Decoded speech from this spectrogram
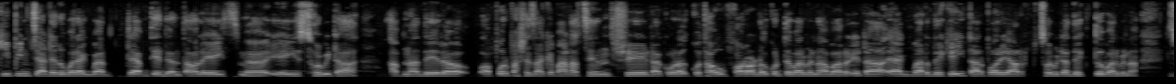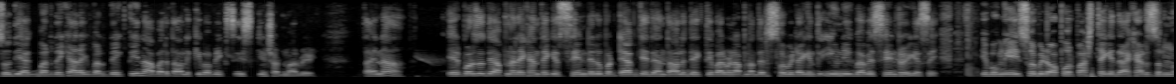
কিপ ইন চ্যাটের উপর একবার ট্যাপ দিয়ে দেন, তাহলে এই এই ছবিটা আপনাদের অপর পাশে যাকে পাঠাচ্ছেন, সে এটা কোথাও ফরওয়ার্ডও করতে পারবে না, আবার এটা একবার দেখেই তারপরে আর ছবিটা দেখতেও পারবে না। যদি একবার দেখে আর একবার দেখতেই না পারে, তাহলে কীভাবে স্ক্রিনশট মারবে? তাই না? এরপর যদি আপনারা এখান থেকে সেন্ডের উপর ট্যাপ দিয়ে দেন, তাহলে দেখতে পারবেন আপনাদের ছবিটা কিন্তু ইউনিকভাবে সেন্ড হয়ে গেছে। এবং এই ছবিটা অপর পাশ থেকে দেখার জন্য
